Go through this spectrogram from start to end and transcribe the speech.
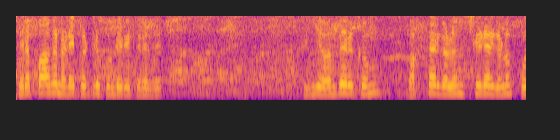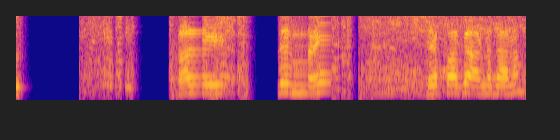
சிறப்பாக நடைபெற்று கொண்டிருக்கிறது. இங்கே வந்திருக்கும் பக்தர்களும் சீடர்களும் காலை சிறப்பாக அன்னதானம்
